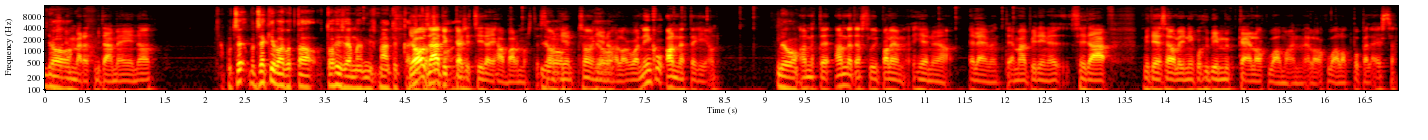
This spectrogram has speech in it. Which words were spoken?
jos Joo. ymmärrät mitä meinaa. Mutta se, mut sekin vaikuttaa tosi semmoinen, missä mä tykkään. Joo, sä paljon. tykkäsit siitä ihan varmasti. Se on, Joo, hien, se on hieno joo. elokuva, niin kuin Annettekin on. Joo, Annette, Annetesta oli paljon hienoja elementtejä. Mä pidin sitä, miten se oli niin kuin hyvin mykkäelokuvamainen elokuva loppupeleissä.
